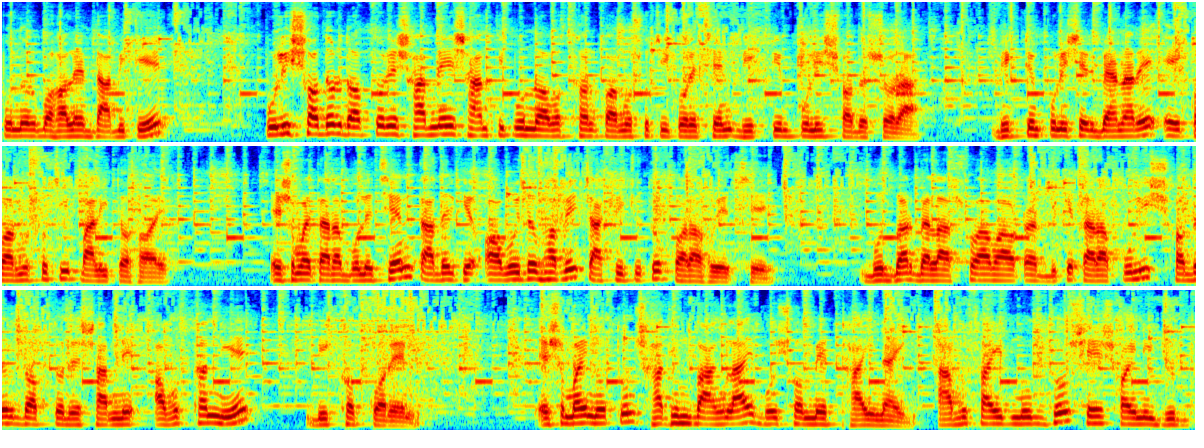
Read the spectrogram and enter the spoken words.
পুনর্বহালের দাবিতে পুলিশ সদর দপ্তরের সামনে শান্তিপূর্ণ অবস্থান কর্মসূচি করেছেন ভিকটিম পুলিশ সদস্যরা। ভিকটিম পুলিশের ব্যানারে এই কর্মসূচি পালিত হয়। এ সময় তারা বলেছেন, তাদেরকে অবৈধভাবে চাকরিচ্যুত করা হয়েছে। বুধবার বেলা সোয়া বারোটার দিকে তারা পুলিশ সদর দপ্তরের সামনে অবস্থান নিয়ে বিক্ষোভ করেন। এ সময় নতুন স্বাধীন বাংলায় বৈষম্যের ঠাঁই নাই। আবু সাইদ মুগ্ধ, শেষ হয়নি যুদ্ধ।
